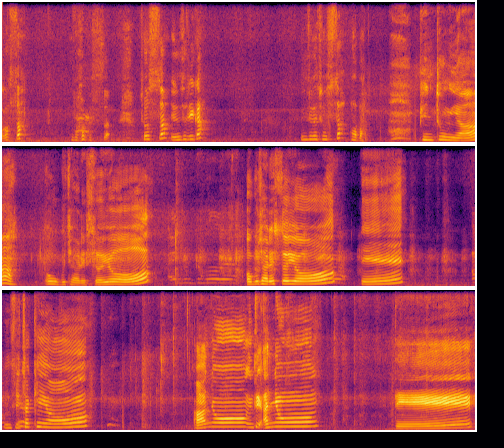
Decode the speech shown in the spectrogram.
먹었어? 먹었어. 줬어? 윤수리가? 윤수리가 줬어? 봐봐. 헉, 빈통이야. 어구 잘했어요. 어구 잘했어요. 네. 윤수리 착해요. 안녕. 윤수리 안녕. 네.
